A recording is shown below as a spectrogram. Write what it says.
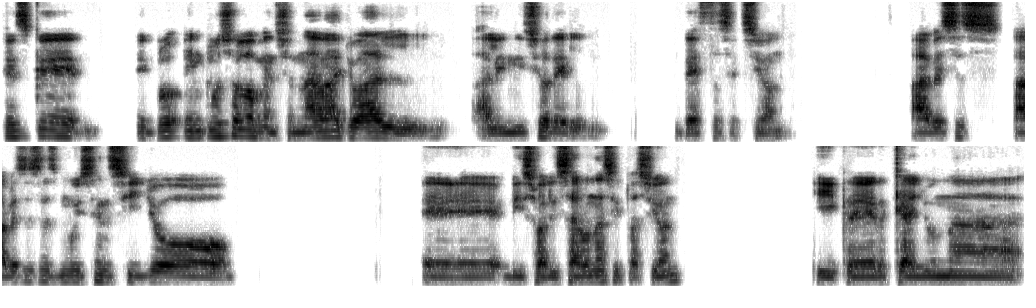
Es que inclu- incluso lo mencionaba yo al, al inicio del, de esta sección. a veces, a veces es muy sencillo eh, visualizar una situación y creer que hay una,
